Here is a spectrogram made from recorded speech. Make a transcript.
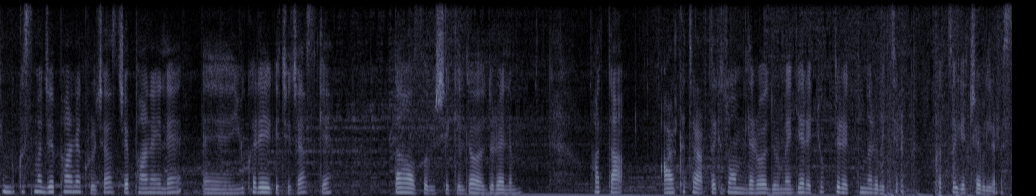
Şimdi bu kısma cephane kuracağız. Cephane ile e, yukarıya geçeceğiz ki daha hızlı bir şekilde öldürelim. Hatta arka taraftaki zombileri öldürmeye gerek yok. Direkt bunları bitirip katı geçebiliriz.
